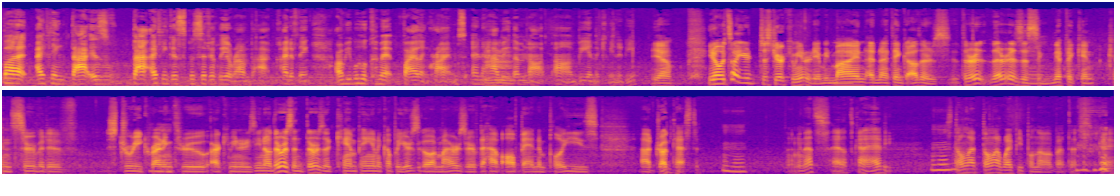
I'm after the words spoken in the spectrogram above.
But I think that is that I think is specifically around that kind of thing are people who commit violent crimes and having them not um, be in the community. Yeah, you know, it's not your just your community. I mean, mine and I think others. There, there is a significant conservative streak running through our communities. You know, there was a there was a campaign a couple years ago on my reserve to have all band employees uh, drug tested. Mm-hmm. I mean, that's that's kind of heavy. Just don't let don't let white people know about this. Okay.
